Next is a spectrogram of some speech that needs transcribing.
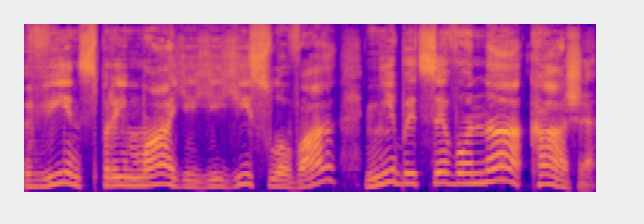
він сприймає її слова, ніби це вона каже,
